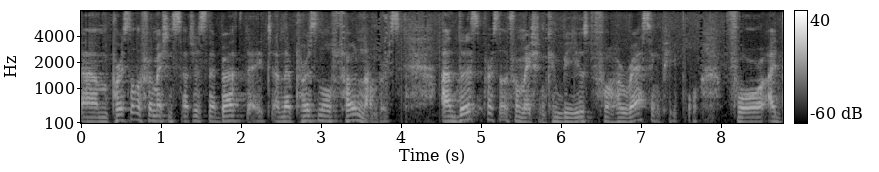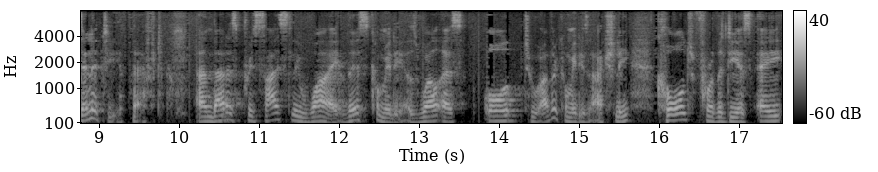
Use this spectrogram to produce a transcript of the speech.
um, personal information such as their birth date and their personal phone numbers. And this personal information can be used for harassing people, for identity theft. And that is precisely why this committee, as well as all two other committees actually, called for the DSA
